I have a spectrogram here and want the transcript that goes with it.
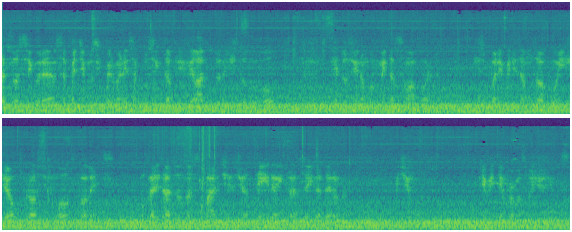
Para sua segurança, pedimos que permaneça com o cinto afivelado durante todo o voo, reduzindo a movimentação a bordo. Disponibilizamos álcool em gel próximo aos coletes, localizados nas partes dianteira e traseira da aeronave. Pedimos que evitem informações de risco.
